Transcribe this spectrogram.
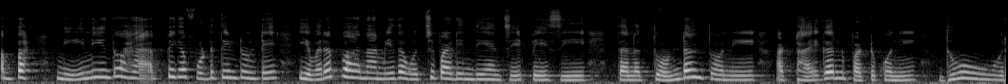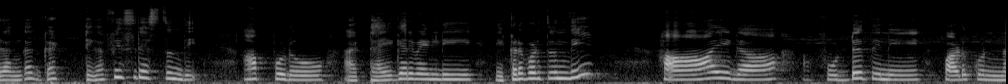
అబ్బా నేనేదో హ్యాపీగా ఫుడ్ తింటుంటే ఎవరబ్బా నా మీద వచ్చి పడింది అని చెప్పేసి తన తొండంతో ఆ టైగర్ను పట్టుకొని దూరంగా గట్టిగా విసిరేస్తుంది. అప్పుడు ఆ టైగర్ వెళ్ళి ఎక్కడ పడుతుంది? హాయిగా ఫుడ్ తిని పడుకున్న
